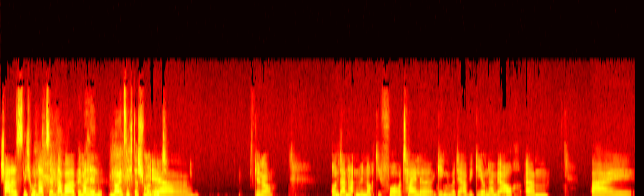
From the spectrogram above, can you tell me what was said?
Schade, dass es nicht 100 sind, aber immerhin 90, das ist schon mal gut. Ja. Genau. Und dann hatten wir noch die Vorurteile gegenüber der AWG und da haben wir auch ähm, bei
